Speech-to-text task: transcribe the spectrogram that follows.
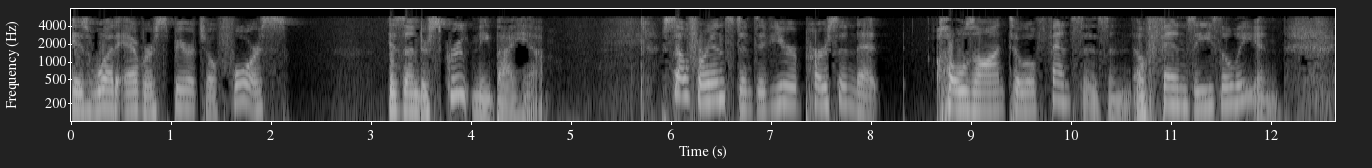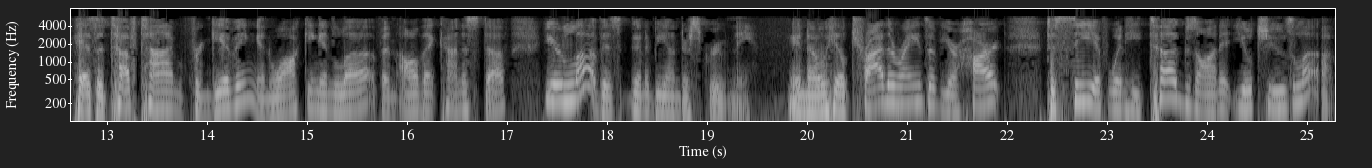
is whatever spiritual force is under scrutiny by Him. So, for instance, if you're a person that holds on to offenses and offends easily and has a tough time forgiving and walking in love and all that kind of stuff, your love is going to be under scrutiny. You know, he'll try the reins of your heart to see if when he tugs on it, you'll choose love.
